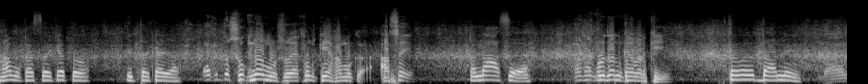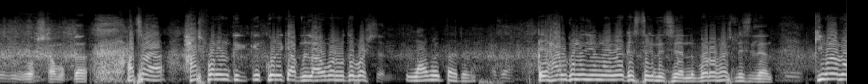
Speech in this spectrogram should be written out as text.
হামুক আছে খেত এটা খাইয়া। এখন তো শুকনো মৌসুম এখন কি হামুক আছে? না আছে। হাঁসের প্রধান খাবার কি? তো ধানে আচ্ছা হাঁস পালন কি- কি করে কি আপনি লাভবান হতে পারছেন? লাভ হইতারে এই হাঁসগুলো যে কাছ থেকে নিয়েছিলেন বড় হাঁস নিয়েছিলেন কীভাবে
